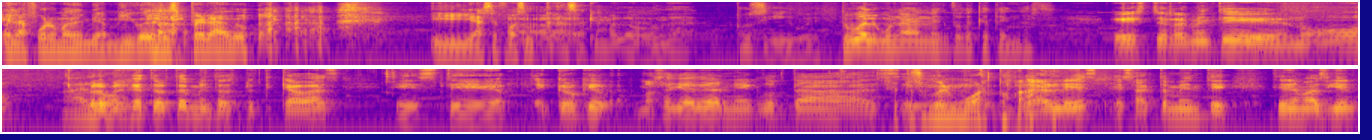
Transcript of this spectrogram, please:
en la forma de mi amigo desesperado. Y ya se fue a su Ah, casa. Qué mala onda. Pues sí, güey. ¿Tú alguna anécdota que tengas? Este, realmente no. Algo. Pero fíjate, ahorita mientras platicabas, este, eh, creo que más allá de anécdotas. Se te sube el muerto. Reales, exactamente. Tiene más bien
